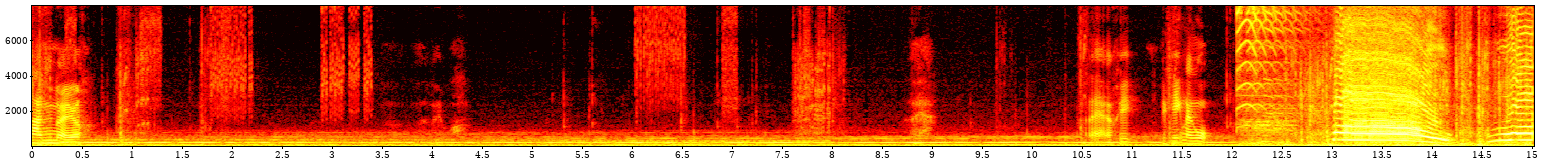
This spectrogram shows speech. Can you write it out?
ที่ไขลานอยู่ไหนอะอะไรวะอะไรอะอะไรอะเอาเค้กเอาเค้กนางโงว้าวว้า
